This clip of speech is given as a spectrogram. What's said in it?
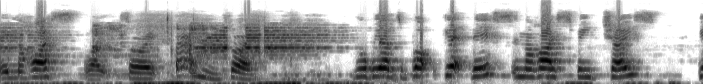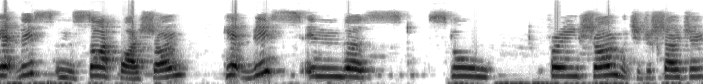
in the high wait, sorry, sorry. You'll be able to get this in the high speed chase. Get this in the sci-fi show. Get this in the school free show, which I just showed you.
